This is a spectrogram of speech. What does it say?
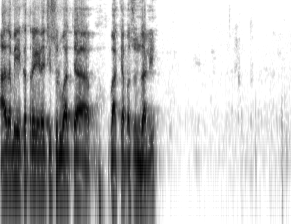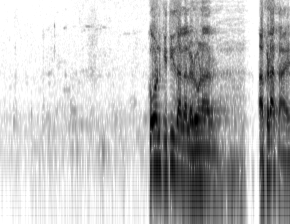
आज आम्ही एकत्र येण्याची सुरुवात त्या वाक्यापासून झाली. कोण किती जागा लढवणार आकडा काय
